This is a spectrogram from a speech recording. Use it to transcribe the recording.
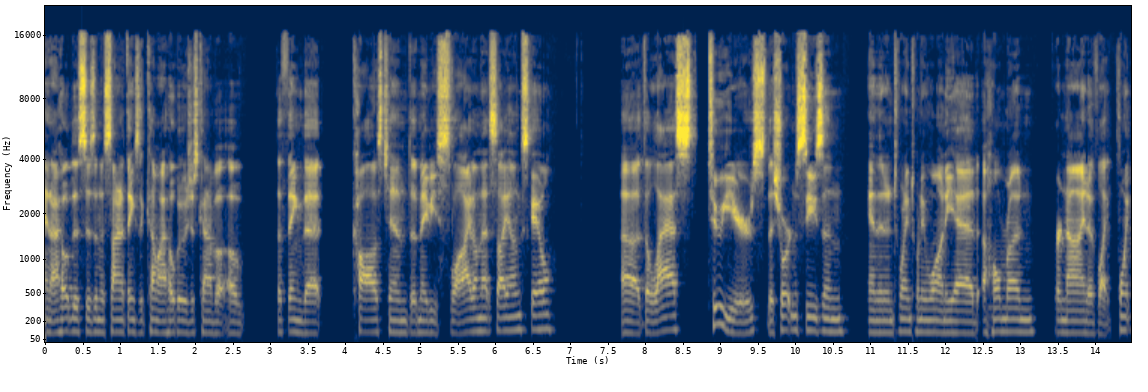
and I hope this isn't a sign of things to come. I hope it was just kind of a, a the thing that caused him to maybe slide on that Cy Young scale. Uh, the last two years, the shortened season, and then in 2021, he had a home run per nine of like 0.3,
